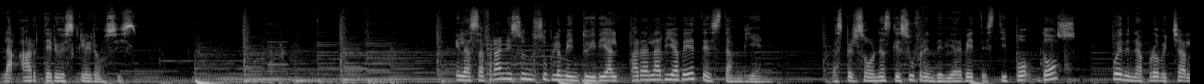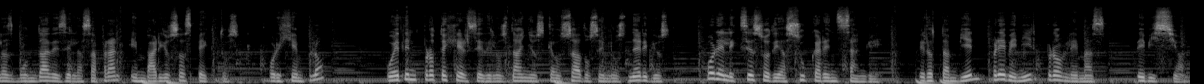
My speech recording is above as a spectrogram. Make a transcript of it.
la arteriosclerosis. El azafrán es un suplemento ideal para la diabetes también. Las personas que sufren de diabetes tipo 2 pueden aprovechar las bondades del azafrán en varios aspectos. Por ejemplo, pueden protegerse de los daños causados en los nervios por el exceso de azúcar en sangre, pero también prevenir problemas de visión.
